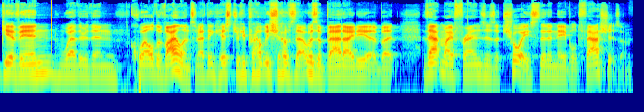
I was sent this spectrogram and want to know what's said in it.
give in rather than quell the violence. And I think history probably shows that was a bad idea. But that, my friends, is a choice that enabled fascism.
